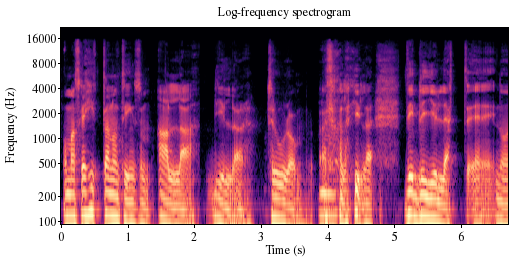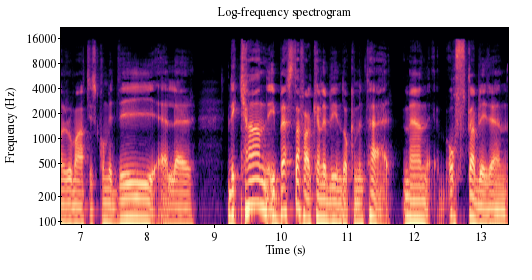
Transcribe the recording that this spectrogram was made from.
om man ska hitta någonting som alla gillar, tror de att mm. alla gillar. Det blir ju lätt eh, någon romantisk komedi eller det kan, i bästa fall kan det bli en dokumentär. Men ofta blir det en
